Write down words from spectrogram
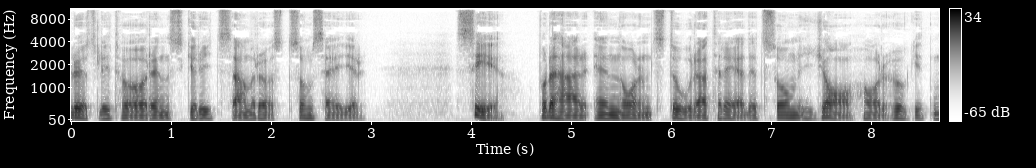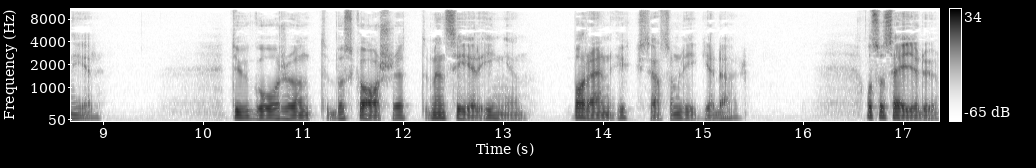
plötsligt hör en skrytsam röst som säger Se på det här enormt stora trädet som jag har huggit ner. Du går runt buskaget men ser ingen, bara en yxa som ligger där. Och så säger du,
